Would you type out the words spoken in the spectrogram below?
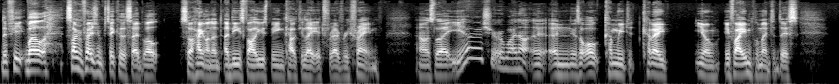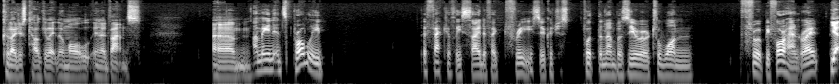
the well, Simon Fraser in particular said, well, so hang on, are, are these values being calculated for every frame? And I was like, yeah, sure, why not? Uh, And he was like, well, can we, can I, you know, if I implemented this, could I just calculate them all in advance? Um, I mean, it's probably effectively side effect free, so you could just put the number zero to one through it beforehand, right? Yeah.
